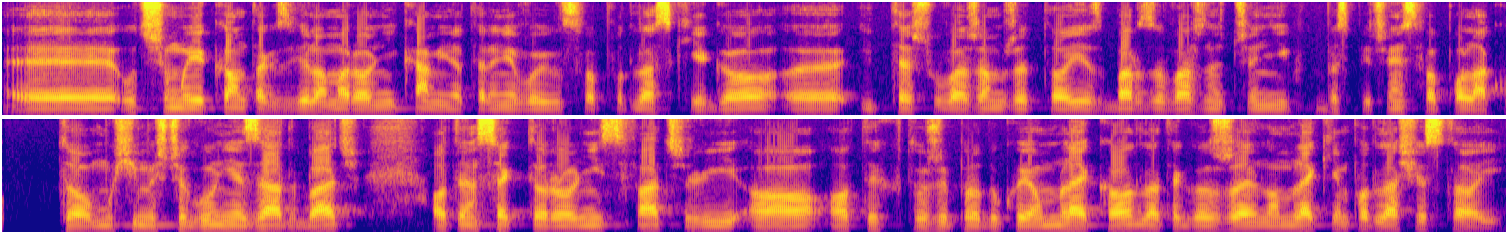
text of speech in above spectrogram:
E, Utrzymuję kontakt z wieloma rolnikami na terenie województwa podlaskiego e, i też uważam, że to jest bardzo ważny czynnik bezpieczeństwa Polaków. To musimy szczególnie zadbać o ten sektor rolnictwa, czyli o, o tych, którzy produkują mleko, dlatego że no, mlekiem Podlasie stoi.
